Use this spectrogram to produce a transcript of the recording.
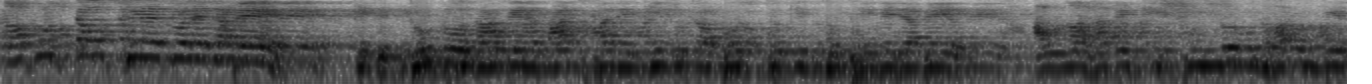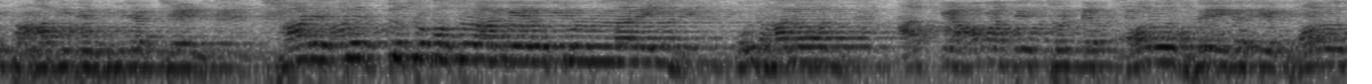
কাপড়টাও ছিঁড়ে চলে যাবে, কিন্তু দুটো দাঁতের মাঝখানে কিছুটা বস্তু কিন্তু থেকে যাবে। আল্লাহ হাবিব কি সুন্দর উদাহরণ দিয়ে সাহাবিদের বুঝাচ্ছেন। সাড়ে চোদ্দশো বছর আগে রসুল্লাহ এই উদাহরণ, আজকে আমাদের জন্য ফরজ হয়ে গেছে, ফরজ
